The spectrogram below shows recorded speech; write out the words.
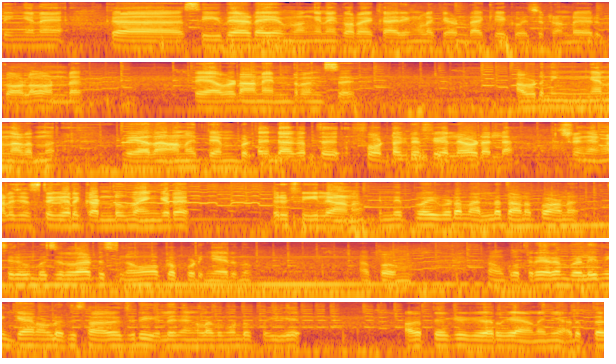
ഇവിടെ ഇങ്ങനെ സീതയുടെയും അങ്ങനെ കുറേ കാര്യങ്ങളൊക്കെ ഉണ്ടാക്കിയൊക്കെ വെച്ചിട്ടുണ്ട്. ഒരു കുളമുണ്ട് അവിടാണ് എൻട്രൻസ് അവിടെ നിന്ന് ഇങ്ങനെ നടന്ന് അതാണ് ടെമ്പിൾ അതിന്റെ അകത്ത് ഫോട്ടോഗ്രാഫി അലൗഡ് അല്ല. പക്ഷെ ഞങ്ങൾ ജസ്റ്റ് കയറി കണ്ടു. ഭയങ്കര ഒരു ഫീലാണ് ഇന്നിപ്പോൾ ഇവിടെ നല്ല തണുപ്പാണ്. ഇച്ചിരി മുമ്പ് ചെറുതായിട്ട് സ്നോ ഒക്കെ പൊടിഞ്ഞായിരുന്നു. അപ്പം നമുക്ക് ഒത്തിരി നേരം വെളി നിൽക്കാനുള്ള ഒരു സാഹചര്യം ഇല്ല ഞങ്ങളതുകൊണ്ട് പയ്യെ അകത്തേക്ക് കയറുകയാണ് ഇനി അടുത്ത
